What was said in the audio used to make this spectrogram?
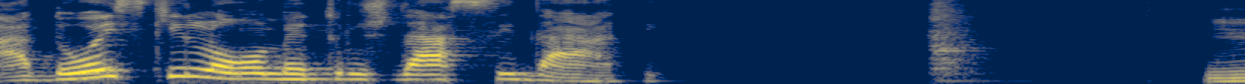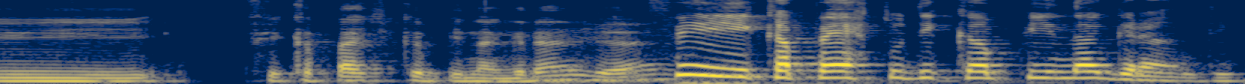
a dois quilômetros da cidade. E fica perto de Campina Grande, é? Fica perto de Campina Grande.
